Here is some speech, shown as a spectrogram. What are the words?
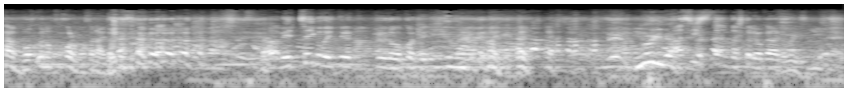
多分僕の心持たないと思うんです めっちゃいいこと言ってるっていうのをこうやってはいはいはい無理だ。アシスタント一人置かないと無理です。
